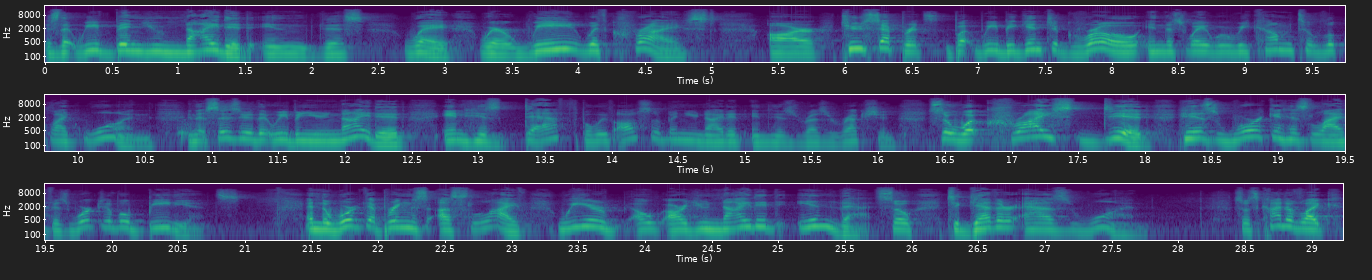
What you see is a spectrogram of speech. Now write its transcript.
is that we've been united in this way where we with Christ are two separates, but we begin to grow in this way where we come to look like one. And it says here that we've been united in his death, but we've also been united in his resurrection. So, what Christ did, his work in his life, his work of obedience, and the work that brings us life, we are, are united in that. So, together as one. So, it's kind of like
